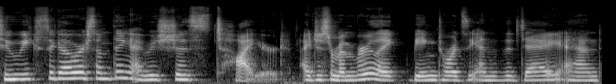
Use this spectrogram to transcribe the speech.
two weeks ago or something, I was just tired. I just remember like being towards the end of the day and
